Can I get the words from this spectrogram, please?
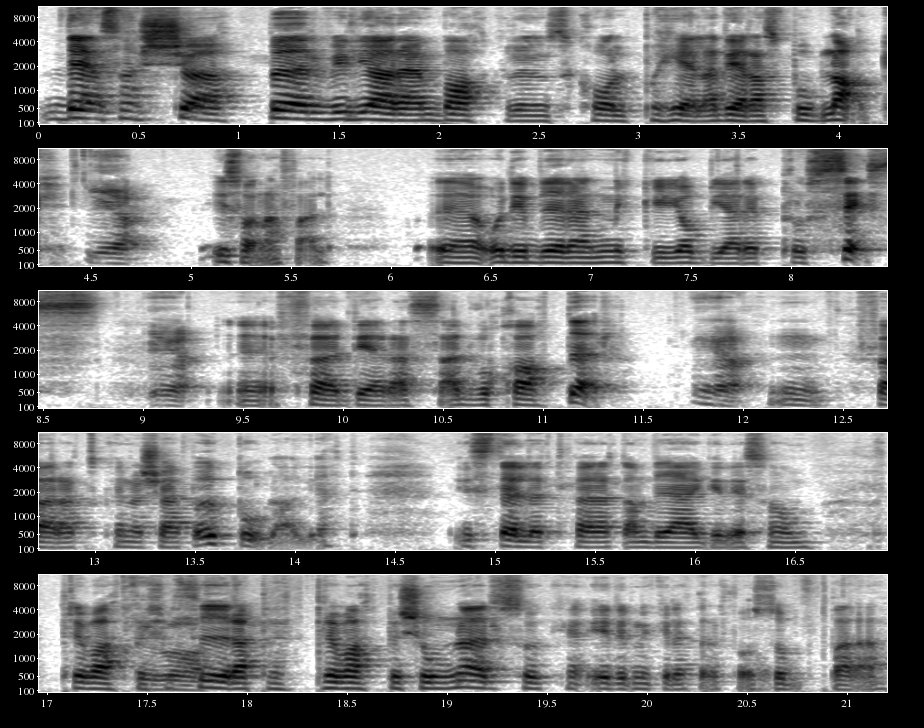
den som köper vill göra en bakgrundskoll på hela deras bolag Ja. i sådana fall. Eh, och det blir en mycket jobbigare process eh, för deras advokater Ja. mm, för att kunna köpa upp bolaget. Istället för att om vi äger det som privatperson, Privat. fyra pri- privatpersoner så är det mycket lättare för oss att bara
